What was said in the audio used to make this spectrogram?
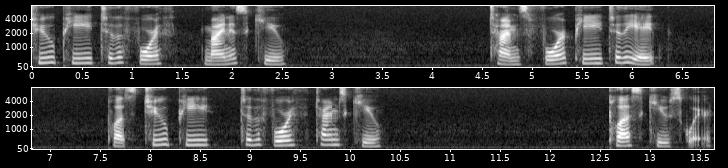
2p to the fourth minus q times 4p to the eighth plus 2p to the fourth times q plus q squared.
